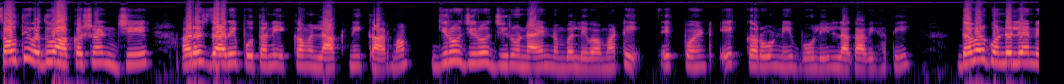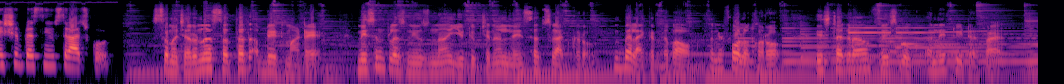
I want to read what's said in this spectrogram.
સૌથી વધુ આકર્ષણ જે અરજદારે પોતાની એકાવન લાખની કારમાં zero zero zero nine number લેવા માટે એક પોઈન્ટ એક કરોડની બોલી લગાવી હતી. Dhaval Gondaliya, Nation Plus News Rajkot. સમાચારોના સતત અપડેટ માટે નેશન પ્લસ ન્યૂઝના યુટ્યુબ ચેનલને સબસ્ક્રાઇબ કરો, બેલ આઇકન દબાવો અને ફોલો કરો. ઇન્સ્ટાગ્રામ, ફેસબુક અને ટ્વિટર પર.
